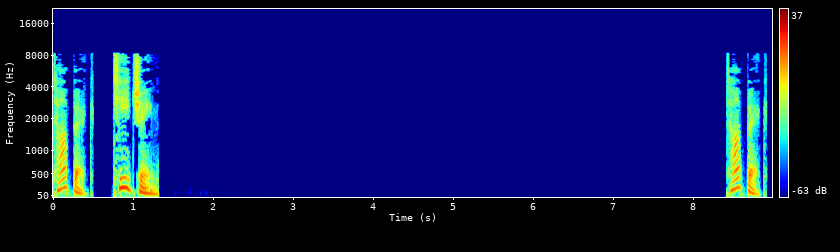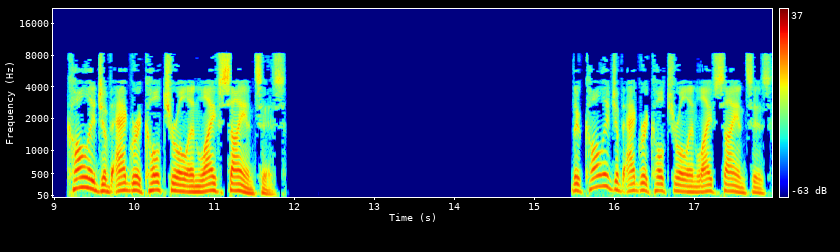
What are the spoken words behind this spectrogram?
Topic Teaching. College of Agricultural and Life Sciences. The College of Agricultural and Life Sciences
